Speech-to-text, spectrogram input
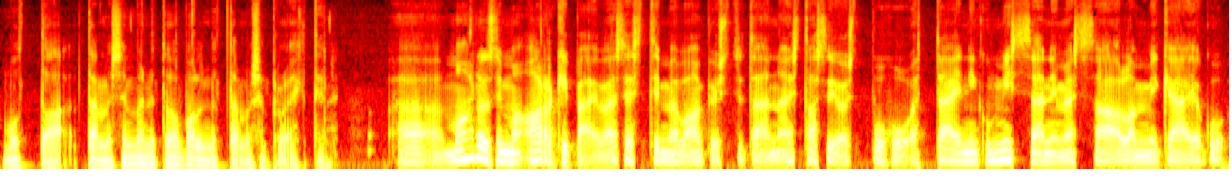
mutta tämmöisen mä nyt olen valinnut tämmöisen projektin. Mahdollisimman arkipäiväisesti me vaan pystytään näistä asioista puhua, että ei niin kuin missään nimessä saa olla mikään joku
